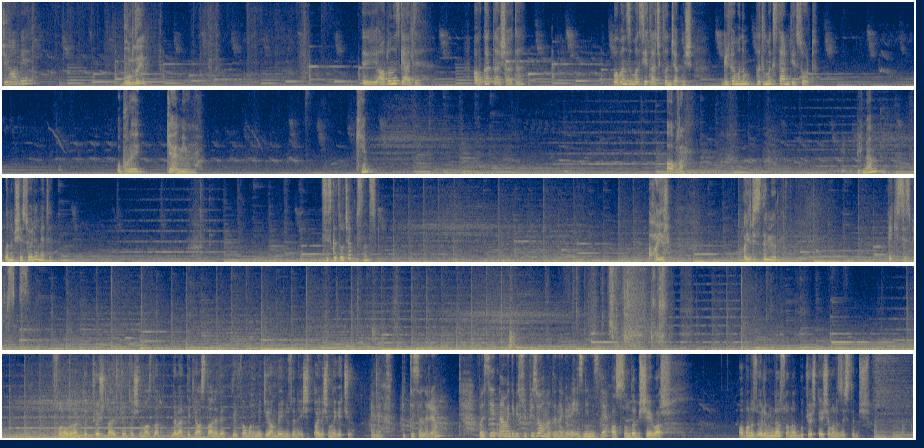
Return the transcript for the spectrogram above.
Cihan Bey. Buradayım. Ee, ablanız geldi. Avukat da aşağıda. Babanızın vasiyeti açıklanacakmış. Gülfem Hanım katılmak ister mi diye sordu. O buraya gelmiyor mu? Kim? Ablam. Bilmem. Bana bir şey söylemedi. Siz katılacak mısınız? Hayır. Hayır istemiyorum. Peki siz bilirsiniz. Son olarak da köşk dahil tüm taşınmazlar Levent'teki hastanede Gülfem Hanım ve Cihan Bey'in üzerine eşit paylaşımda geçiyor. Evet, bitti sanırım. Vasiyetnamede bir sürpriz olmadığına göre izninizle. Aslında bir şey var. Babanız ölümünden sonra bu köşkte yaşamanızı istemiş.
